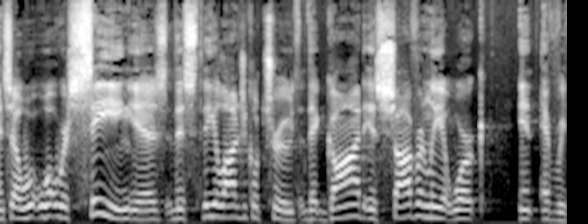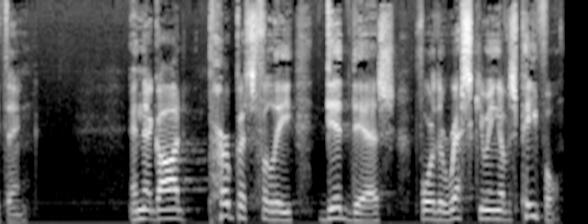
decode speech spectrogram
And so, what we're seeing is this theological truth that God is sovereignly at work in everything, and that God purposefully did this for the rescuing of his people.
